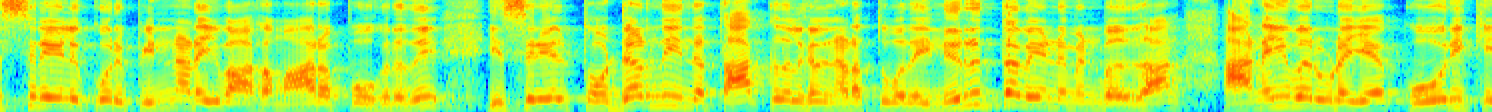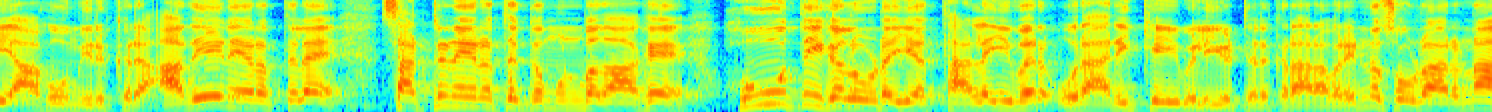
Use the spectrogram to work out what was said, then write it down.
இஸ்ரேலுக்கு ஒரு பின்னடைவாக மாறப்போகிறது. இஸ்ரேல் தொடர்ந்து இந்த தாக்குதல்கள் நடத்துவதை நிறுத்த வேண்டும் என்பதுதான் அனைவருடைய கோரிக்கையாகவும் இருக்கிற. அதே நேரத்தில் சற்று நேரத்துக்கு முன்பதாக ஹூதிகளுடைய தலைவர் ஒரு அறிக்கையை வெளியிட்டிருக்கிறார். அவர் என்ன சொல்றாருன்னா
